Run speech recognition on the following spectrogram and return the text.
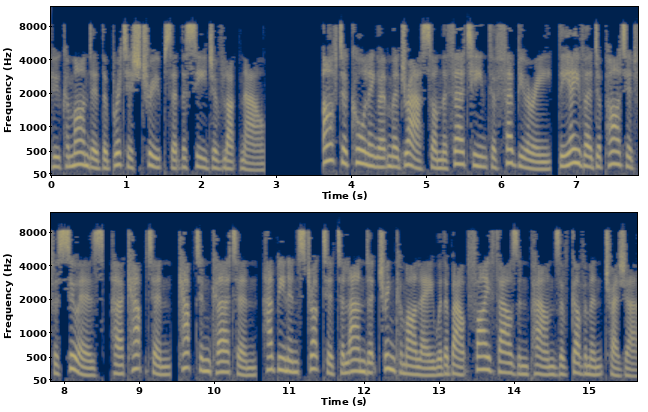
who commanded the British troops at the Siege of Lucknow. After calling at Madras on 13 February, the Ava departed for Suez. Her captain, Captain Curtin, had been instructed to land at Trincomalee with about £5,000 of government treasure.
